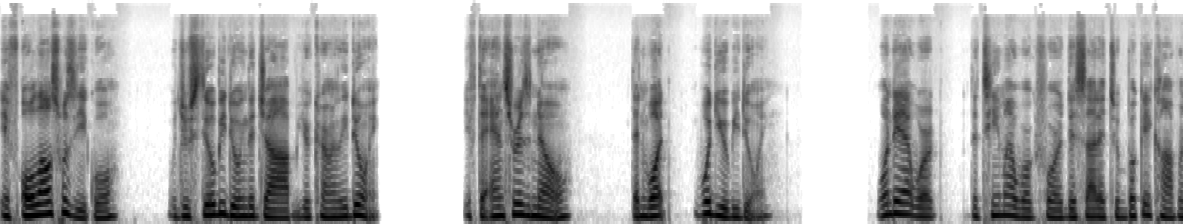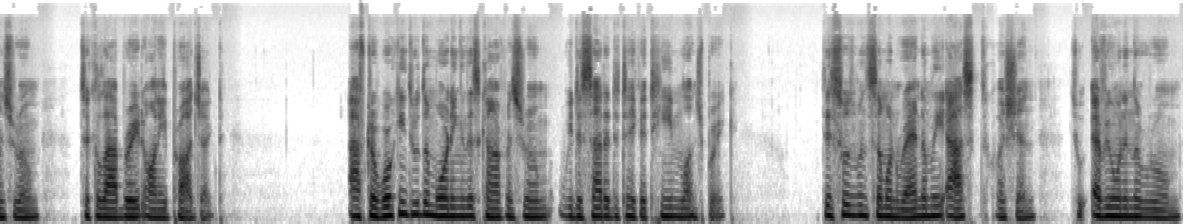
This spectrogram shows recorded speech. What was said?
If all else was equal, would you still be doing the job you're currently doing? If the answer is no, then what would you be doing? One day at work, the team I worked for decided to book a conference room to collaborate on a project. After working through the morning in this conference room, we decided to take a team lunch break. This was when someone randomly asked the question to everyone in the room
